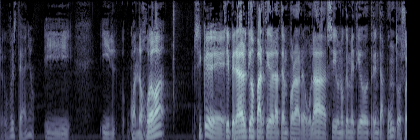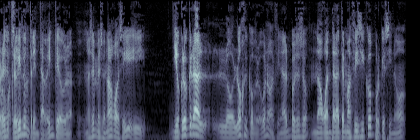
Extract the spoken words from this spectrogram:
creo que fue este año. Y, y cuando juega, sí que... Sí, pero era el último partido de la temporada regular, sí, uno que metió 30 puntos. Por eso creo así, que hizo ¿no? un 30-20 o no sé, me suena algo así y yo creo que era lo lógico, pero bueno, al final pues eso, no aguantará tema físico porque si no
